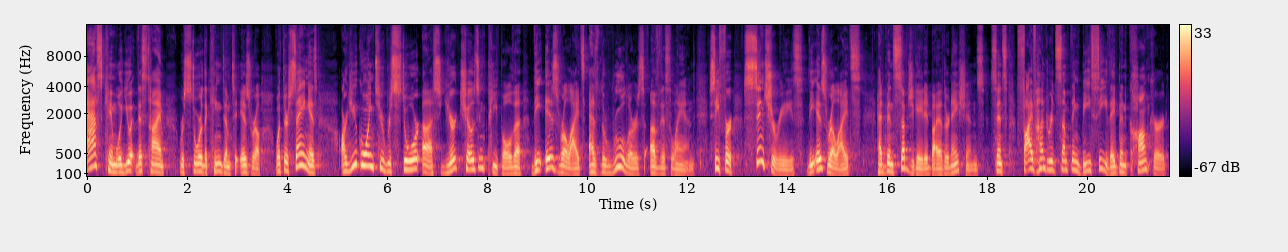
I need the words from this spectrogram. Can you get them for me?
ask him, Will you at this time restore the kingdom to Israel? What they're saying is, Are you going to restore us, your chosen people, the, the Israelites, as the rulers of this land? See, for centuries, the Israelites had been subjugated by other nations. Since 500 something BC, they'd been conquered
